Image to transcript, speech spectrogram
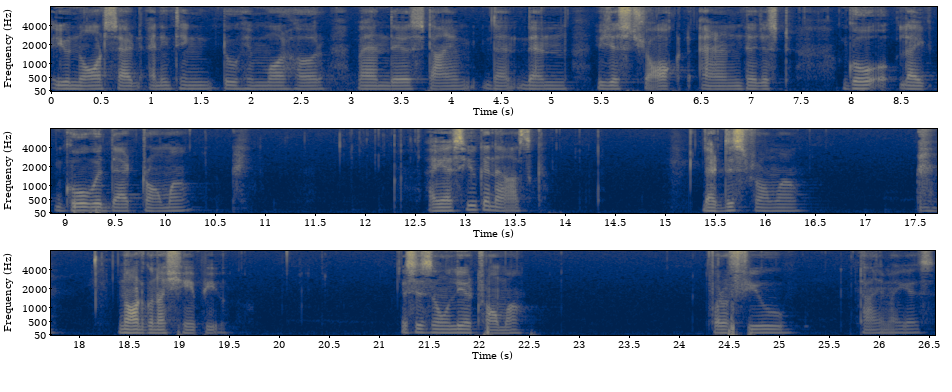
You not said anything to him or her when there's time then then you just shocked and just go like go with that trauma. I guess you can ask that this trauma not gonna shape you this is only a trauma. For a few time i guess.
